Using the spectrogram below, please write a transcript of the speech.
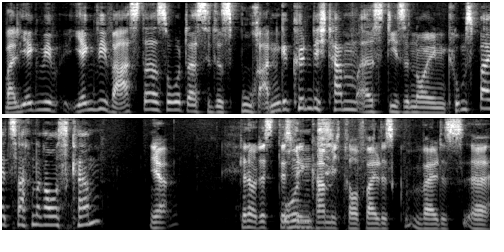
Weil irgendwie, irgendwie war es da so, dass sie das Buch angekündigt haben, als diese neuen Gloomspite-Sachen rauskamen. Ja. Genau, das, deswegen Und- kam ich drauf, weil das, weil das äh,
